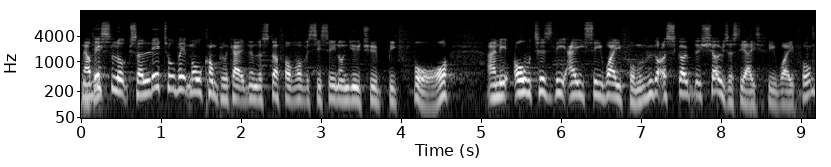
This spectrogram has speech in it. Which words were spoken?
Now, this looks a little bit more complicated than the stuff I've obviously seen on YouTube before, and it alters the AC waveform. Have we got a scope that shows us the AC waveform?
